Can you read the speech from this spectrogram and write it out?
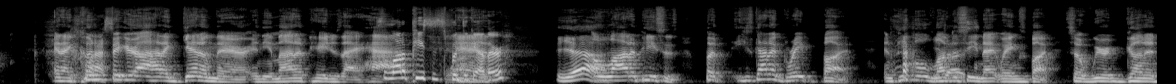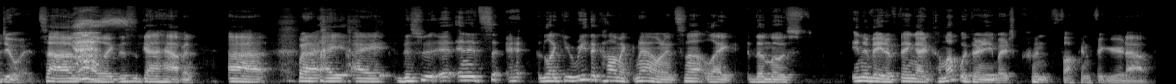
and I couldn't Classic. figure out how to get him there in the amount of pages I had. It's a lot of pieces to put and together. Yeah. A lot of pieces. But he's got a great butt. And people love does. to see Nightwing's butt. So we're gonna do it. So I was, yes. like, this is gonna happen. Uh, but I, I, this was, and it's like you read the comic now, and it's not like the most innovative thing I'd come up with or anything, but I just couldn't fucking figure it out.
